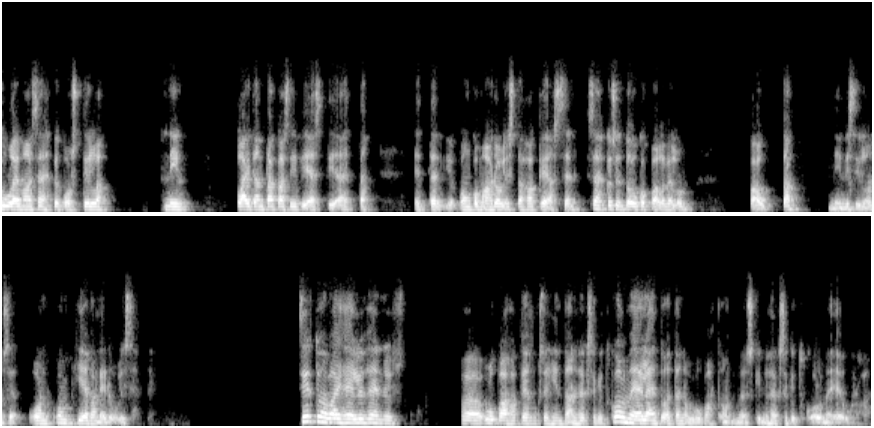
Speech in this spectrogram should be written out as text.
tulemaan sähköpostilla, niin laitan takaisin viestiä, että, että onko mahdollista hakea sen sähköisen toukopalvelun kautta, niin, niin silloin se on, on hieman edullisempi. Siirtymävaiheen lyhennys lupahakemuksen hinta on 93 ja eläintuotannon luvat on myöskin 93 euroa.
